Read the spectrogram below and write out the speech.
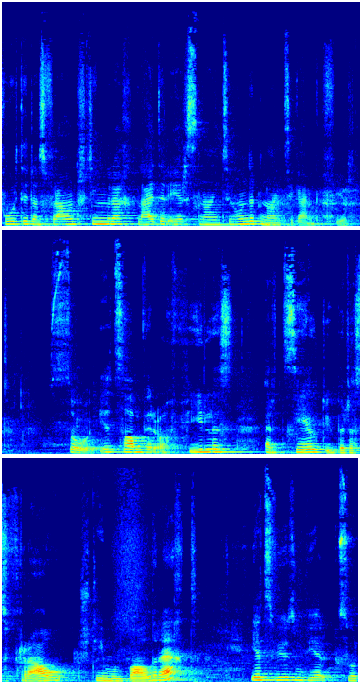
wurde das Frauenstimmrecht leider erst 1990 eingeführt. So, jetzt haben wir auch vieles erzählt über das Frau Stimm- und Wahlrecht. Jetzt würden wir zur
